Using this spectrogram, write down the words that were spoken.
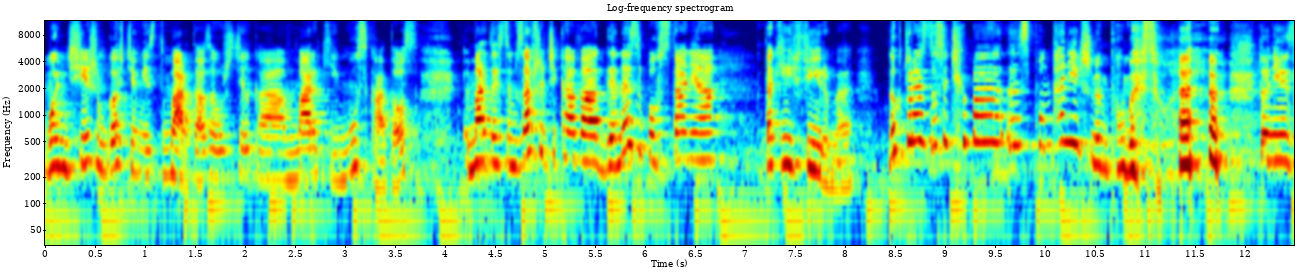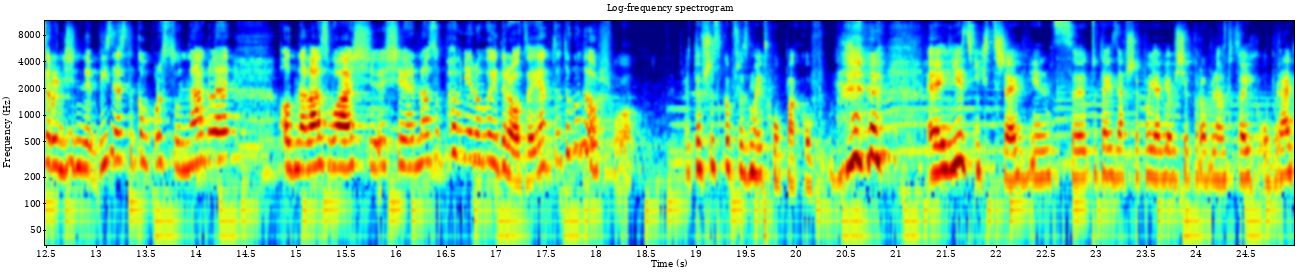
Moim dzisiejszym gościem jest Marta, założycielka marki Muscatos. Marta, jestem zawsze ciekawa genezy powstania takiej firmy, no, która jest dosyć chyba e, spontanicznym pomysłem. To nie jest rodzinny biznes, tylko po prostu nagle odnalazłaś się na zupełnie nowej drodze. Jak do tego doszło? To wszystko przez moich chłopaków. Jest ich trzech, więc e, tutaj zawsze pojawiał się problem, w co ich ubrać.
